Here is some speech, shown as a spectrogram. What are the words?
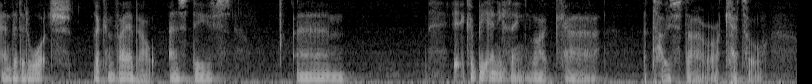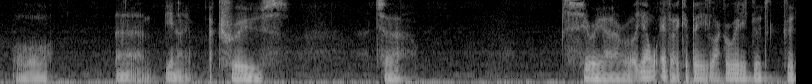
and they'd watch the conveyor belt as these um, it could be anything like uh, a toaster or a kettle or um, you know a cruise to Syria or you know whatever. It could be like a really good good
